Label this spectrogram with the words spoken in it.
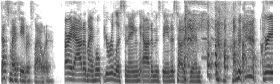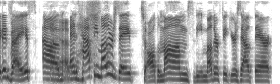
That's my favorite flower. All right, Adam, I hope you were listening. Adam is Dana's husband. Great advice. Um, and happy Mother's Day to all the moms, the mother figures out there.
